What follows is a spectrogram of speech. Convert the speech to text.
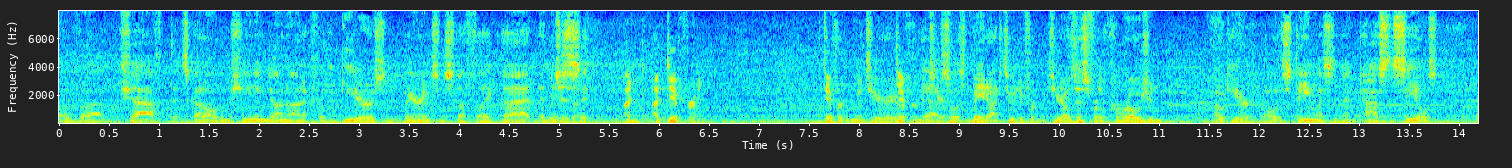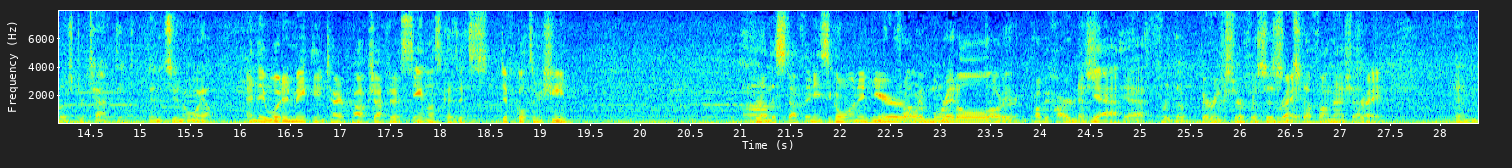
of uh, shaft that's got all the machining done on it for the gears and bearings and stuff like that. And Which is sit- a, a different different material. Different yeah, material. So it's made out of two different materials. just for the corrosion out here, all the stainless, and then past the seals where it's protected. Then it's in oil. and they wouldn't make the entire prop shaft out of stainless because it's difficult to machine for Um, the stuff that needs to go on in here or brittle probably, or probably hardness. Yeah. yeah, for the bearing surfaces Right. and stuff on that shaft. right And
